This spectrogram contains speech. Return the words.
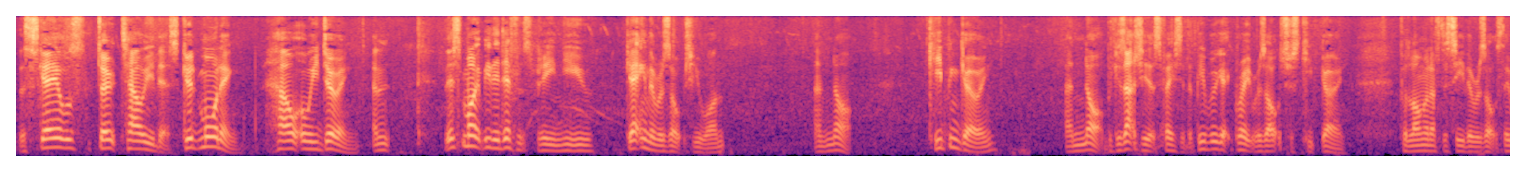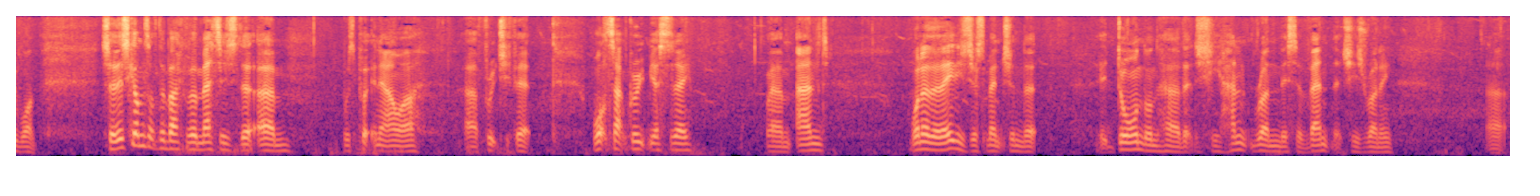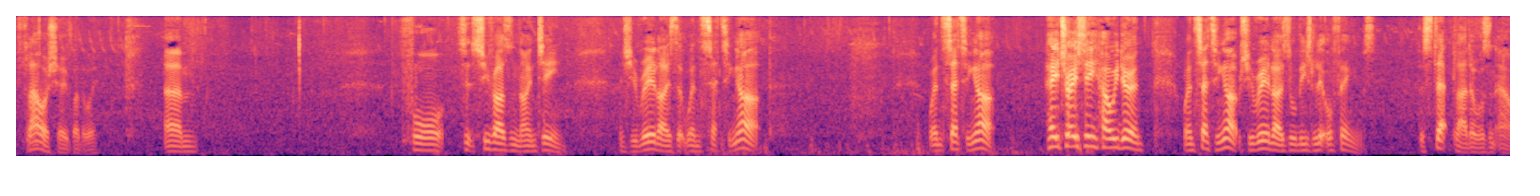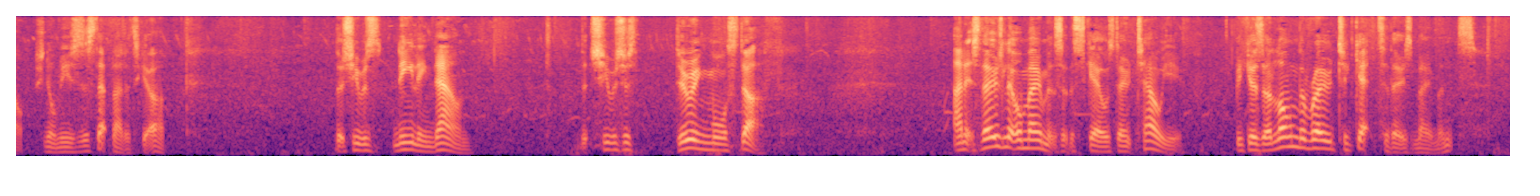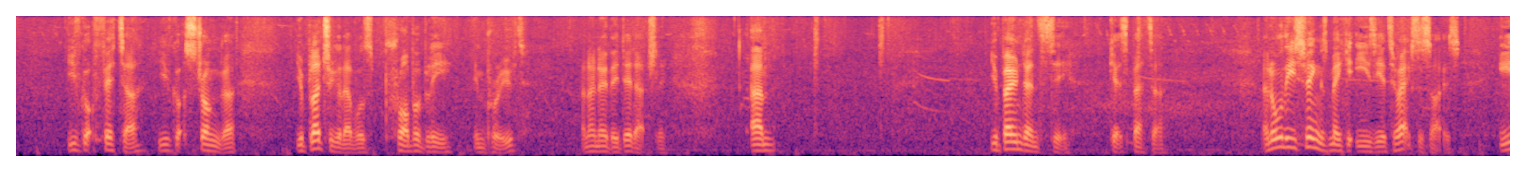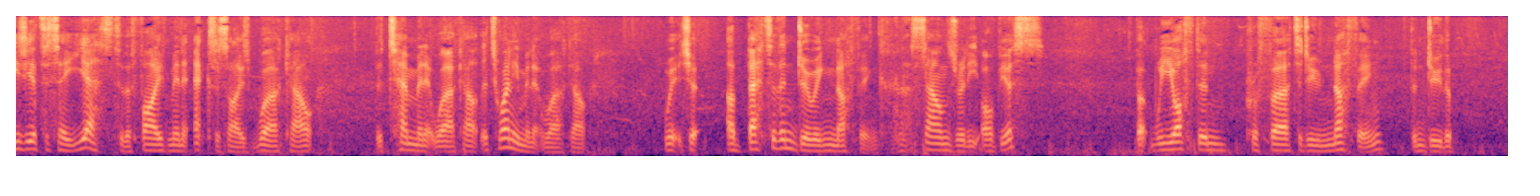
The scales don't tell you this. Good morning. How are we doing? And this might be the difference between you getting the results you want and not. Keeping going and not. Because actually, let's face it, the people who get great results just keep going for long enough to see the results they want. So this comes off the back of a message that um, was put in our uh, Fruity Fit WhatsApp group yesterday. Um, and one of the ladies just mentioned that it dawned on her that she hadn't run this event that she's running, uh, flower show by the way, um, for since 2019, and she realised that when setting up, when setting up, hey Tracy, how are we doing? When setting up, she realised all these little things. The step ladder wasn't out. She normally uses a step ladder to get up. That she was kneeling down. That she was just doing more stuff. And it's those little moments that the scales don't tell you. Because along the road to get to those moments, you've got fitter, you've got stronger, your blood sugar levels probably improved. And I know they did actually. Um, your bone density gets better. And all these things make it easier to exercise. Easier to say yes to the five minute exercise workout, the 10 minute workout, the 20 minute workout, which are better than doing nothing. And that sounds really obvious, but we often prefer to do nothing than do the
